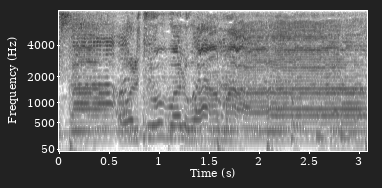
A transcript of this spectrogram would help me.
badiisaa oolchuuf wal waamaa.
